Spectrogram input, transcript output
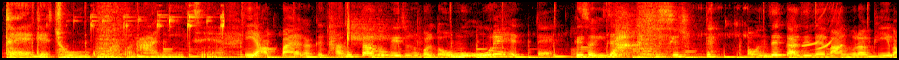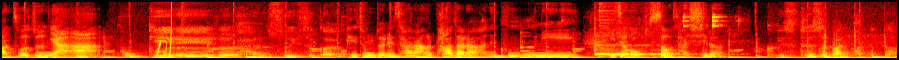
되게 좋은 궁합은 아니지. 이 아빠가 그 다독다독 해주는 걸 너무 오래 했대. 그래서 이제 하기 싫대. 언제까지 내 마누라 비 맞춰주냐. 복귀를 할 수 있을까요? 대중들의 사랑을 받아라 하는 그 운이 이제 없어 사실은. 그게 스트레스를 많이 받는다.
